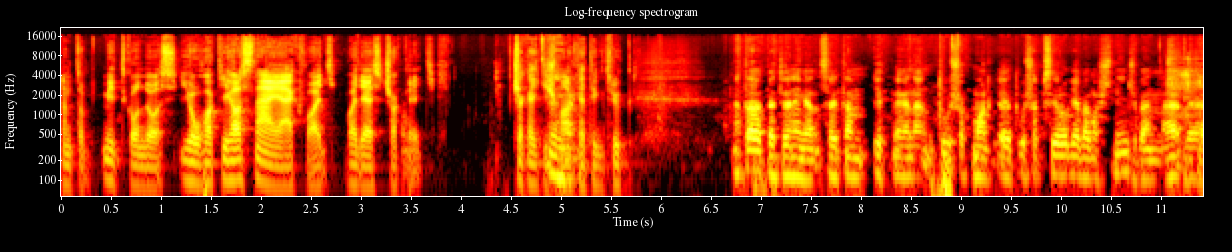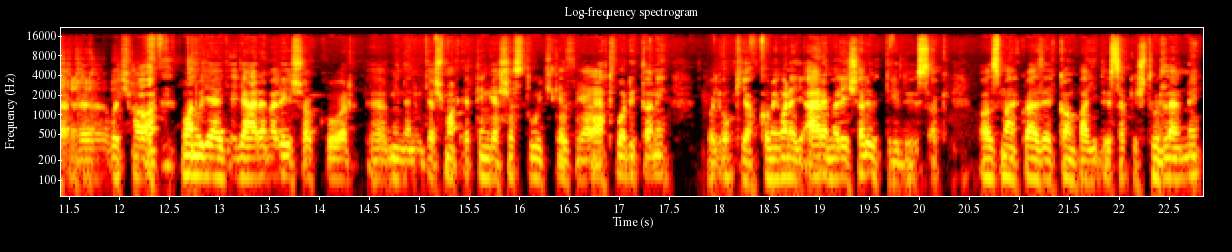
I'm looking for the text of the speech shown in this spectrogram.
nem tudom, mit gondolsz, jó, ha kihasználják, vagy, vagy ez csak egy, csak egy kis igen. marketing trükk? Hát alapvetően igen, szerintem itt még nem túl sok, mark, túl sok pszichológiában most nincs benne, de hogyha van ugye egy, egy áremelés, akkor minden ügyes marketinges ezt úgy kezdi el átfordítani, hogy oké, okay, akkor még van egy áremelés előtti időszak, az már kvázi egy kampányidőszak is tud lenni,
